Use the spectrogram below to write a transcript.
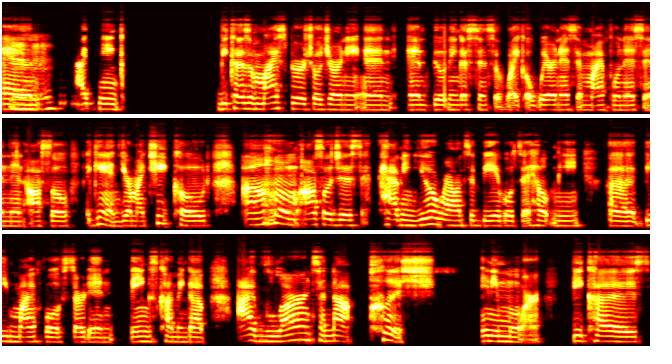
and mm-hmm. I think because of my spiritual journey and and building a sense of like awareness and mindfulness and then also again you're my cheat code um also just having you around to be able to help me uh be mindful of certain things coming up i've learned to not push anymore because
